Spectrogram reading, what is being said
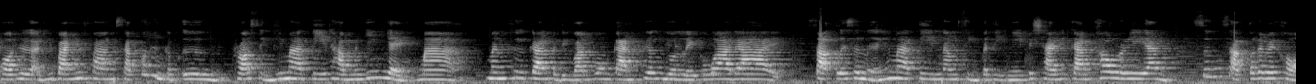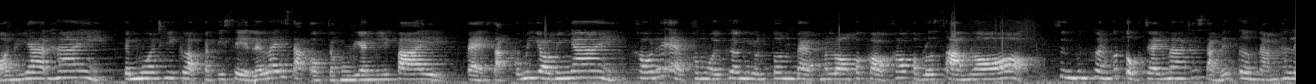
พอเธออธิบายให้ฟังศักก็ถึงกับอึง้งเพราะสิ่งที่มาตีทำมันยิ่งใหญ่มากๆมันคือการปฏิวัติวงการเครื่องยนต์เลยก็ว่าได้ศักเลยเสนอให้มาตีนำสิ่งประดิษฐ์นี้ไปใช้ในการเข้าเรียน ซึ่งศักก็ได้ไปขออนุญาตให้ แต่มัวทีกลับปฏิเสธและไล่ศักออกจากโรงเรียนนี้ไป แต่ศักก็ไม่ยอมง่ายๆเขาได้แอบขโมยเครื่องยนต์ต้นแบบมาลองประกอบเข้ากับรถสามล้อ ซึ่งเพื่อนๆก็ตกใจมากที่ศักดิ์ได้เติมน้ำทะเล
